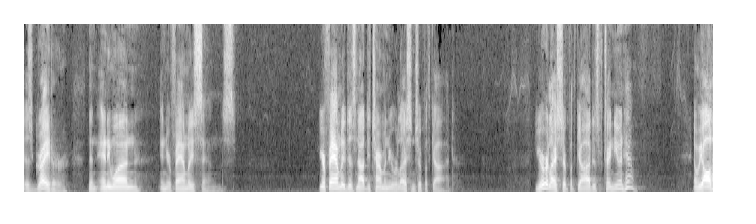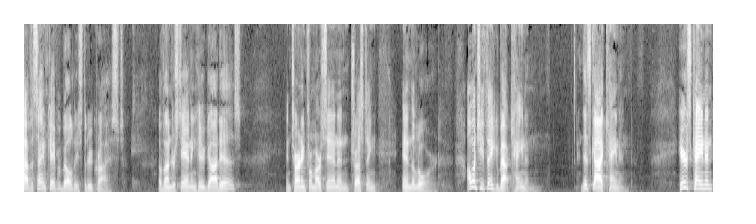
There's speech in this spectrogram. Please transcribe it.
is greater than anyone in your family's sins. Your family does not determine your relationship with God. Your relationship with God is between you and Him. And we all have the same capabilities through Christ of understanding who God is and turning from our sin and trusting in the Lord. I want you to think about Canaan. This guy, Canaan. Here's Canaan.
